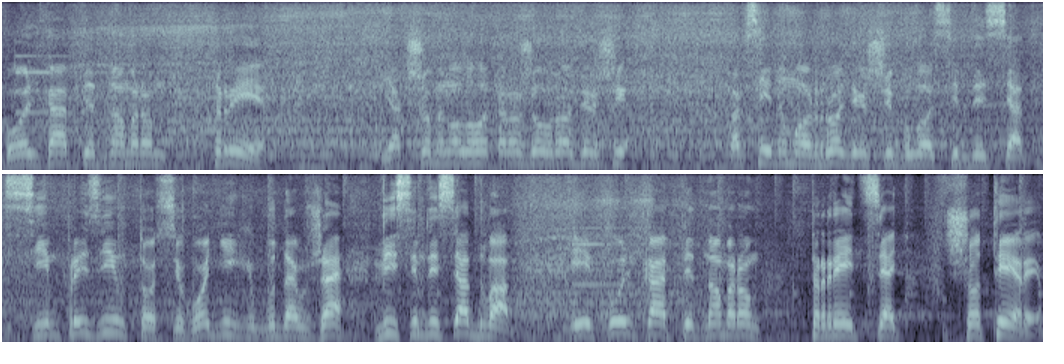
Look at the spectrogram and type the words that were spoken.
Колька під номером 3. Якщо минулого тиражу в розіграші в акційному розіграші було 77 призів, то сьогодні їх буде вже 82. І кулька під номером 34.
